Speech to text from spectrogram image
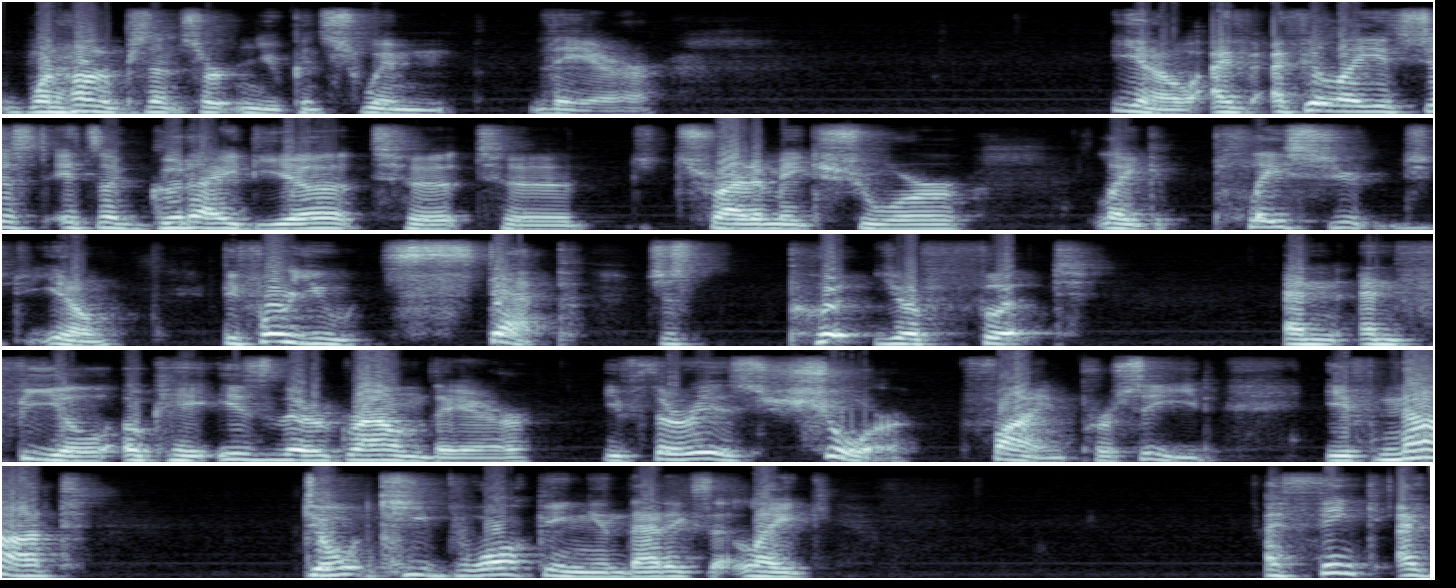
100% certain you can swim there you know, I, I feel like it's just, it's a good idea to, to try to make sure, like, place your, you know, before you step, just put your foot and, and feel, okay, is there ground there? If there is, sure, fine, proceed. If not, don't keep walking in that exact, like, I think, I,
